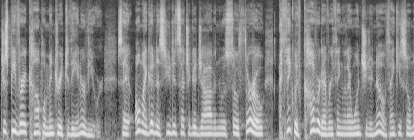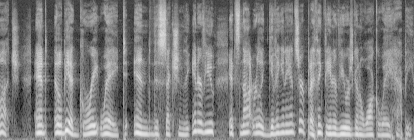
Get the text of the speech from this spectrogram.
just be very complimentary to the interviewer. Say, Oh my goodness, you did such a good job and was so thorough. I think we've covered everything that I want you to know. Thank you so much. And it'll be a great way to end this section of the interview. It's not really giving an answer, but I think the interviewer is going to walk away happy.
